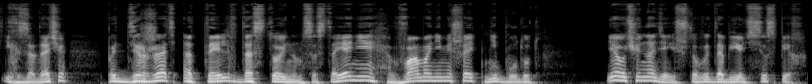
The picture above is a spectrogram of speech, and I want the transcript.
Их задача — поддержать отель в достойном состоянии, вам они мешать не будут. Я очень надеюсь, что вы добьетесь успеха.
